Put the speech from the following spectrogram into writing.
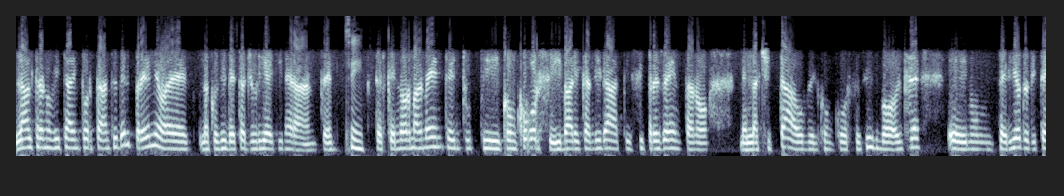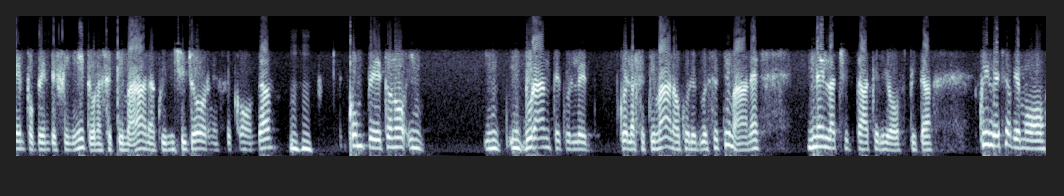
L'altra novità importante del premio è la cosiddetta giuria itinerante, sì. perché normalmente in tutti i concorsi i vari candidati si presentano nella città dove il concorso si svolge e in un periodo di tempo ben definito, una settimana, 15 giorni a seconda, uh-huh. competono in, in, in, durante quelle, quella settimana o quelle due settimane nella città che li ospita. Qui invece abbiamo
